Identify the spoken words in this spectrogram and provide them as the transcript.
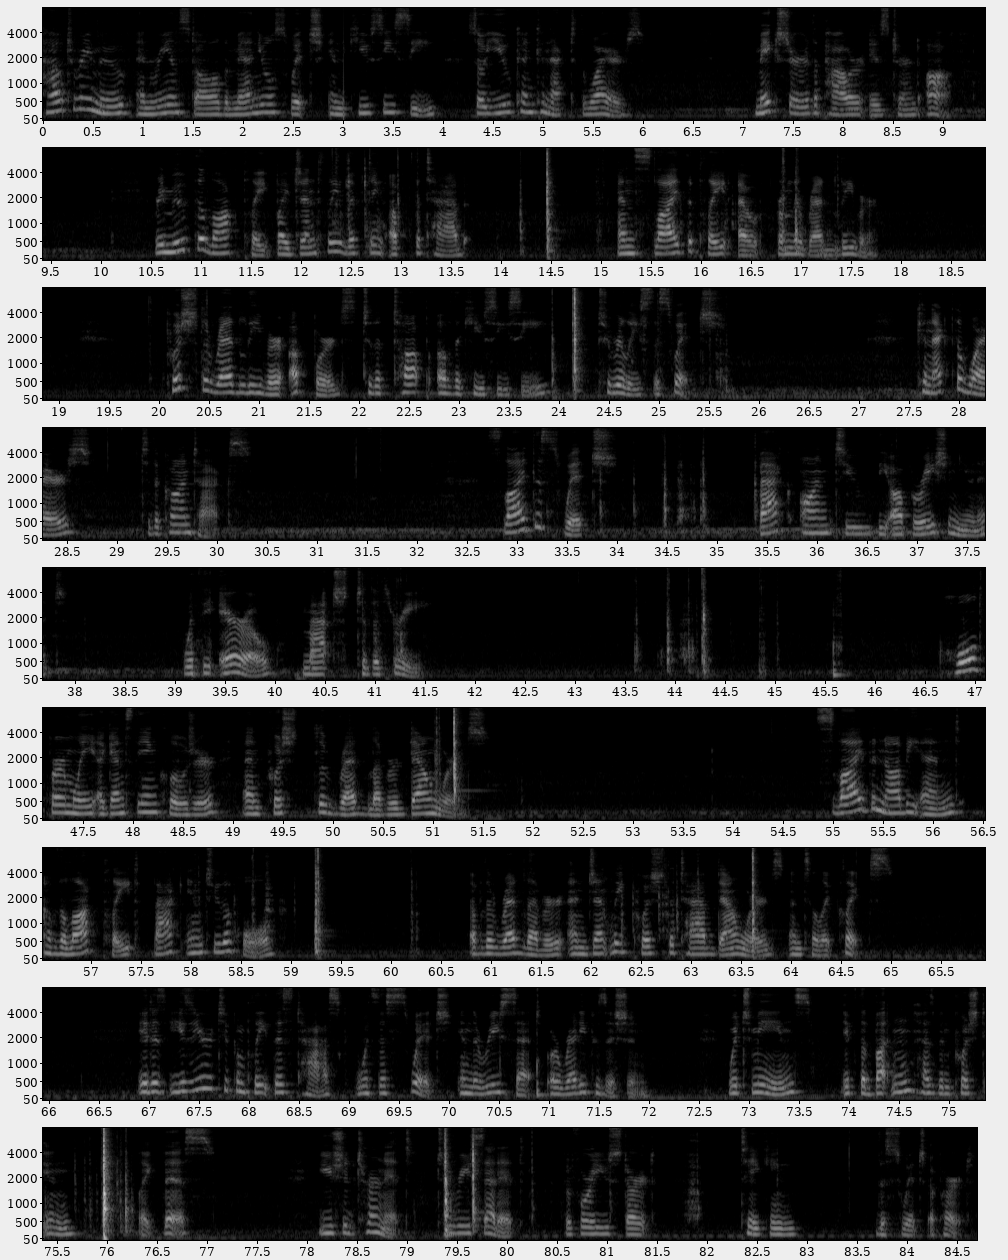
How to remove and reinstall the manual switch in the QCC so you can connect the wires. Make sure the power is turned off. Remove the lock plate by gently lifting up the tab and slide the plate out from the red lever. Push the red lever upwards to the top of the QCC to release the switch. Connect the wires to the contacts. Slide the switch back onto the operation unit with the arrow matched to the 3. Hold firmly against the enclosure and push the red lever downwards. Slide the knobby end of the lock plate back into the hole of the red lever and gently push the tab downwards until it clicks. It is easier to complete this task with the switch in the reset or ready position, which means if the button has been pushed in like this, you should turn it to reset it before you start taking the switch apart.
